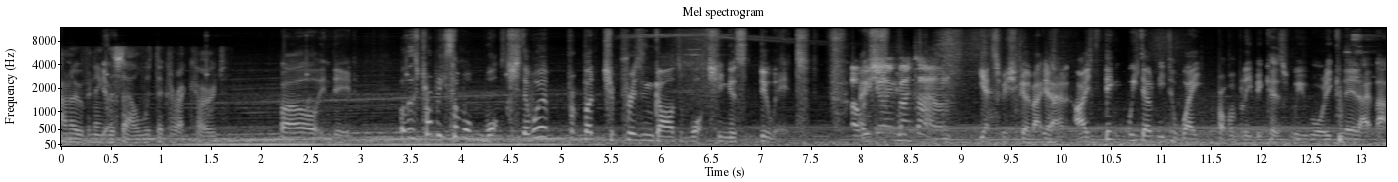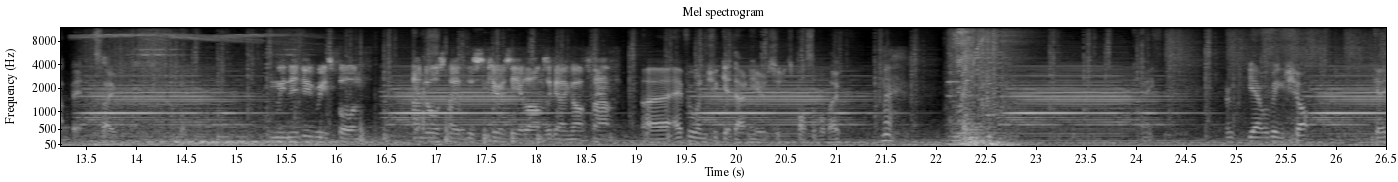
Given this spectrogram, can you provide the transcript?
and opening yeah. the cell with the correct code. Well, indeed. Well, there's probably someone watch. There were a bunch of prison guards watching us do it. Are we sh- going back down? Yes, we should go back Yeah. down. I think we don't need to wait, probably, because we've already cleared out that bit. So, I mean, they do respawn, and also the security alarms are going off now. uh, everyone should get down here as soon as possible, though. Okay. Oh, Yeah, we're being shot. Okay.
